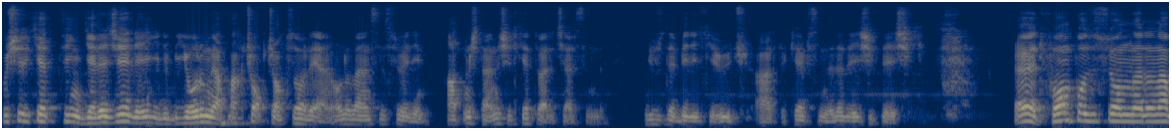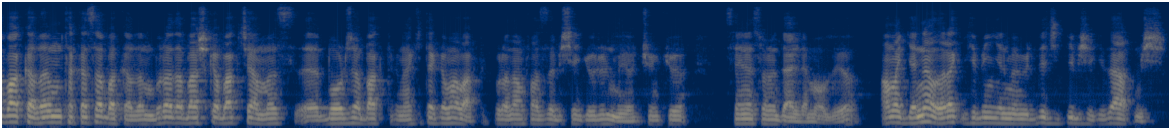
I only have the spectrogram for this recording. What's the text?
bu şirketin geleceğiyle ilgili bir yorum yapmak çok çok zor yani. Onu ben size söyleyeyim. 60 tane şirket var içerisinde. %1, 2, 3 artık hepsinde de değişik değişik. Evet fon pozisyonlarına bakalım, takasa bakalım. Burada başka bakacağımız e, borca baktık, nakit akıma baktık. Buradan fazla bir şey görülmüyor çünkü sene sonu derleme oluyor. Ama genel olarak 2021'de ciddi bir şekilde artmış.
